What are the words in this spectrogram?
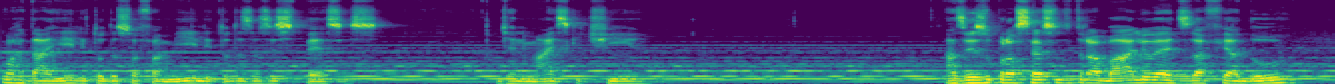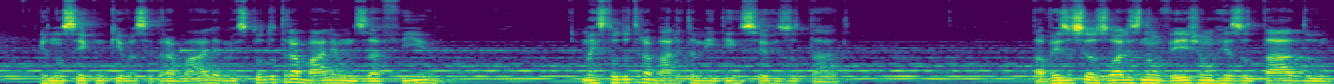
guardar ele, toda a sua família e todas as espécies de animais que tinha. Às vezes o processo do trabalho é desafiador. Eu não sei com que você trabalha, mas todo trabalho é um desafio mas todo trabalho também tem o seu resultado. Talvez os seus olhos não vejam o resultado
